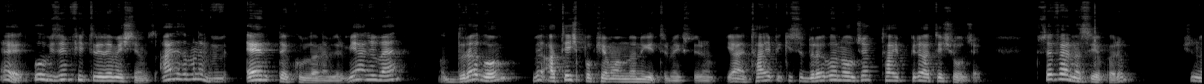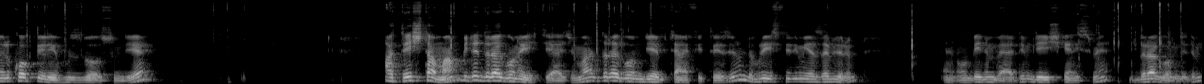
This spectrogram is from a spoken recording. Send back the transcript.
Evet bu bizim filtreleme işlemimiz. Aynı zamanda end de kullanabilirim. Yani ben dragon ve ateş Pokemon'larını getirmek istiyorum. Yani Type 2'si dragon olacak, Type 1'i ateş olacak. Bu sefer nasıl yaparım? Şunları kopyalayayım hızlı olsun diye. Ateş tamam. Bir de Dragon'a ihtiyacım var. Dragon diye bir tane filtre yazıyorum da buraya istediğimi yazabilirim. Yani o benim verdiğim değişken ismi. Dragon dedim.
